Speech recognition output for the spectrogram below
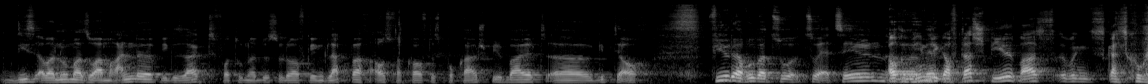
dies aber nur mal so am Rande, wie gesagt, Fortuna Düsseldorf gegen Gladbach, ausverkauftes Pokalspiel bald, äh, gibt ja auch viel darüber zu, zu erzählen. Auch im Äh, Hinblick auf das Spiel war es übrigens ganz gut,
